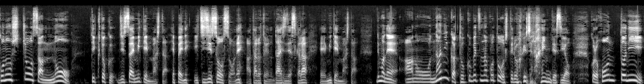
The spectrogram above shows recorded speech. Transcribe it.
この視聴さんの TikTok 実際見てみました。やっぱりね、一時ソースをね、当たるというの大事ですから、えー見てみました。でもね、あのー何か特別なことをしてるわけじゃないんですよ。これ本当に、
